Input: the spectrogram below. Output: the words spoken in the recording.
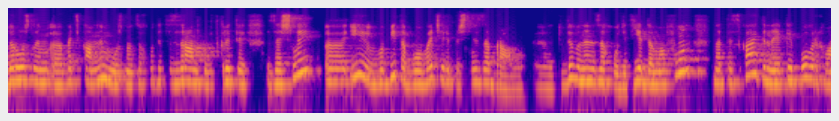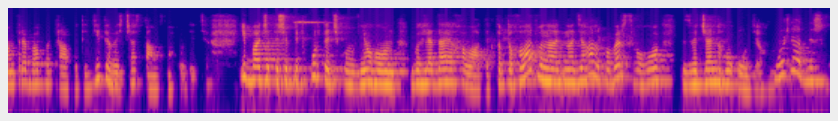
дорослим е, батькам не можна заходити зранку, відкрити зайшли е, і в обід або ввечері прийшли забрали. Е, туди вони не заходять. Є домофон, натискайте, на який поверх вам треба потрапити. Діти весь час там знаходяться. І бачите, що під курточкою в нього он виглядає халатик. Тобто халат вони надягали поверх свого звичайного одягу. Можна одне слово?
